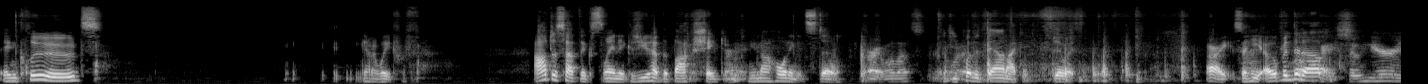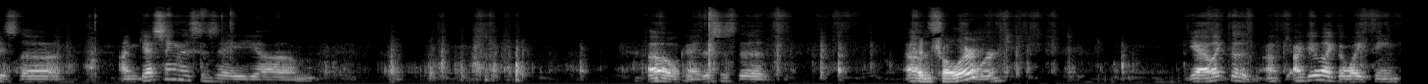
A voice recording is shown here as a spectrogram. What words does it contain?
Includes. You gotta wait for. I'll just have to explain it because you have the box shaking. You're not holding it still. Alright, well, that's. If you put it down, I can do it. All right, so he opened it up. Okay, so here is the. I'm guessing this is a. Um, oh, okay. This is the. Oh, this is the Controller? Yeah, I like the. I, I do like the white theme.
